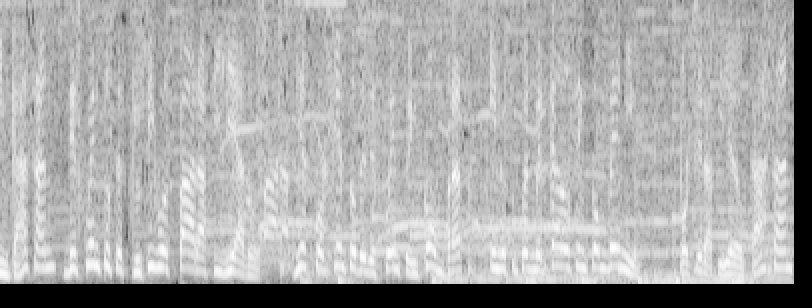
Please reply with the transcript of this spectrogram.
En Kazan, descuentos exclusivos para afiliados. 10% de descuento en compras en los supermercados en convenio. Por ser afiliado Kazan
